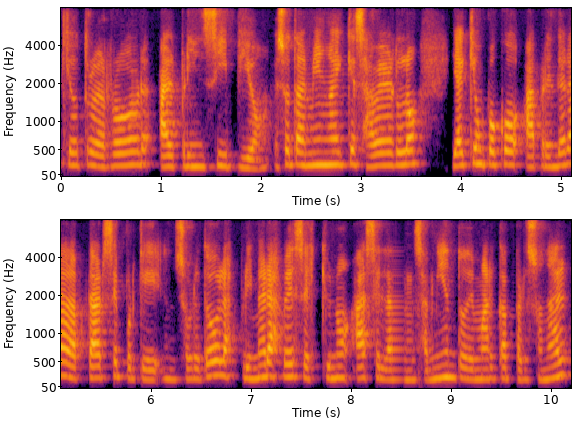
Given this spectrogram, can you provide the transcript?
que otro error al principio. Eso también hay que saberlo y hay que un poco aprender a adaptarse porque sobre todo las primeras veces que uno hace lanzamiento de marca personal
